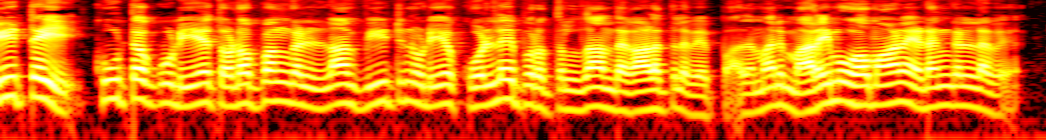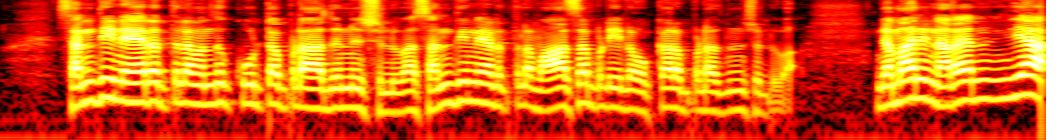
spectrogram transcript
வீட்டை கூட்டக்கூடிய தொடப்பங்கள்லாம் வீட்டினுடைய கொள்ளைப்புறத்தில் தான் அந்த காலத்தில் வைப்பா. அது மாதிரி மறைமுகமான இடங்களில் சந்தி நேரத்தில் வந்து கூட்டப்படாதுன்னு சொல்லுவாள் சந்தி நேரத்தில் வாசப்படியில் உட்காரப்படாதுன்னு சொல்லுவாள் இந்த மாதிரி நிறையா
